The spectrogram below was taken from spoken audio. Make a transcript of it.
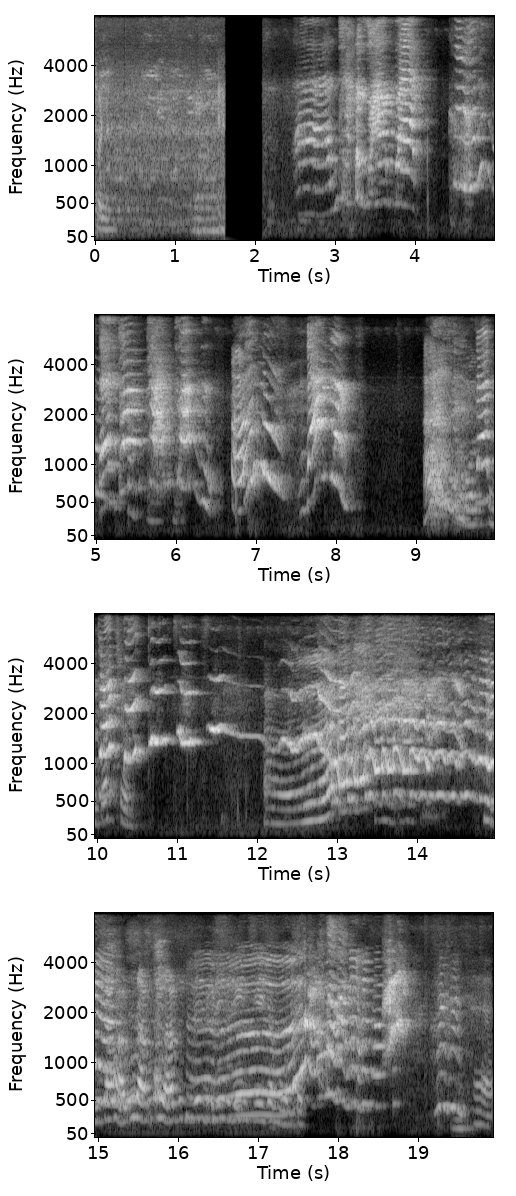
শোনা। হ্যাঁ।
